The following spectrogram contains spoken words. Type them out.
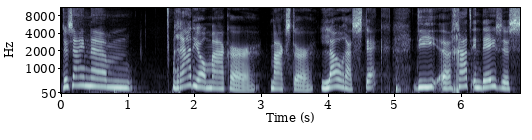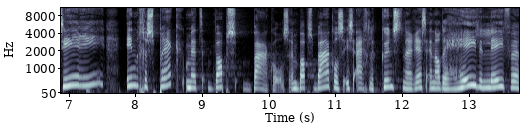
er zijn ehm, radiomaker maakster Laura Stek. Die eh, gaat in deze serie in gesprek met Babs Bakels. En Babs Bakels is eigenlijk kunstenares en al de hele leven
